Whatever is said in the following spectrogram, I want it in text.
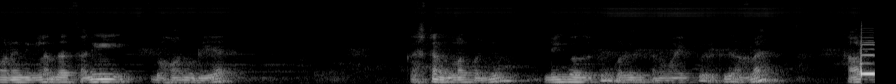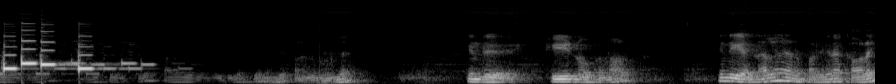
வணங்கினீங்களா? அந்த சனி பகவானுடைய கஷ்டங்கள்லாம் கொஞ்சம் நீங்குவதற்கும் குறைவதற்கான வாய்ப்பு இருக்குது. அதனால் கால காலபைரவ பூஜையில் போய் நீங்கள் கலந்து கொள்ளுங்கள் இன்று கீழ் நோக்க நாள். இன்றைய நல்ல நேரம் பார்த்தீங்கன்னா காலை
